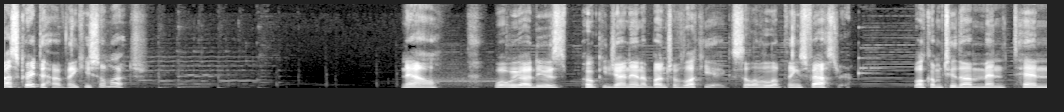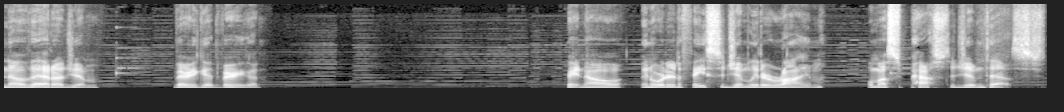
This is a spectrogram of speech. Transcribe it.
that's great to have. Thank you so much. Now, what we gotta do is Pokegen in a bunch of lucky eggs to level up things faster. Welcome to the Montenevera gym. Very good, very good. Great, now, in order to face the gym leader Ryme, we must pass the gym test.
